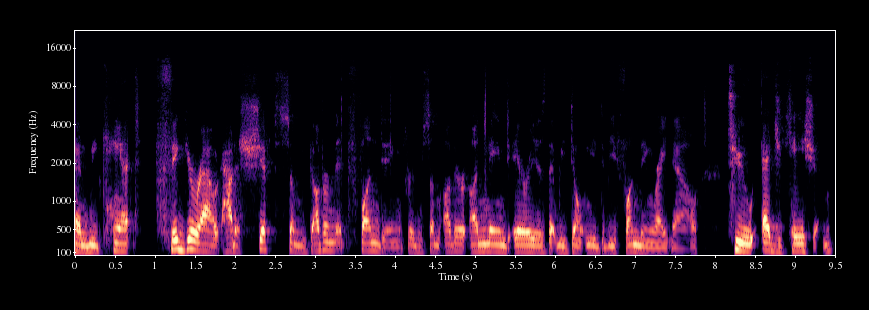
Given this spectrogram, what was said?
And we can't figure out how to shift some government funding from some other unnamed areas that we don't need to be funding right now to education.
